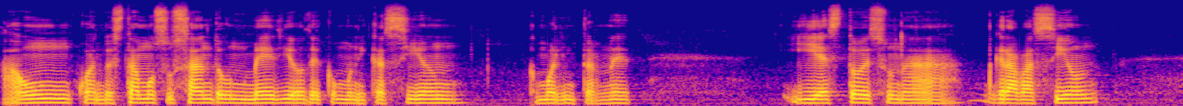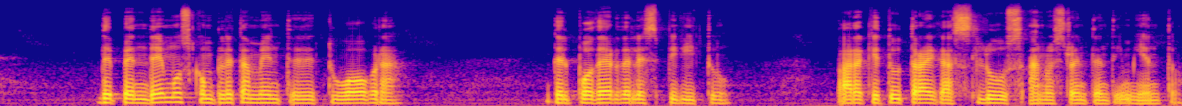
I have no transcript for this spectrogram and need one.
aun cuando estamos usando un medio de comunicación como el Internet, y esto es una grabación, dependemos completamente de tu obra, del poder del Espíritu, para que tú traigas luz a nuestro entendimiento.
